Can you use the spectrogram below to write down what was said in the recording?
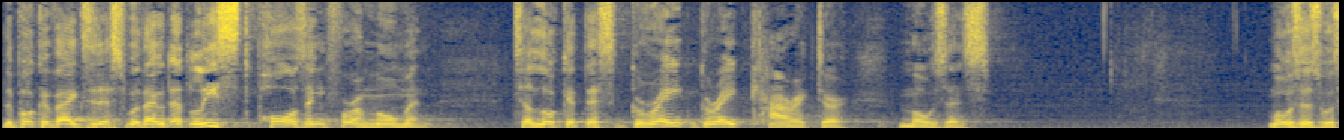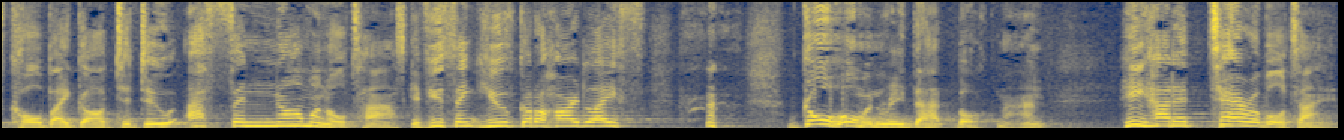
the book of Exodus without at least pausing for a moment to look at this great, great character, Moses. Moses was called by God to do a phenomenal task. If you think you've got a hard life, go home and read that book, man. He had a terrible time.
